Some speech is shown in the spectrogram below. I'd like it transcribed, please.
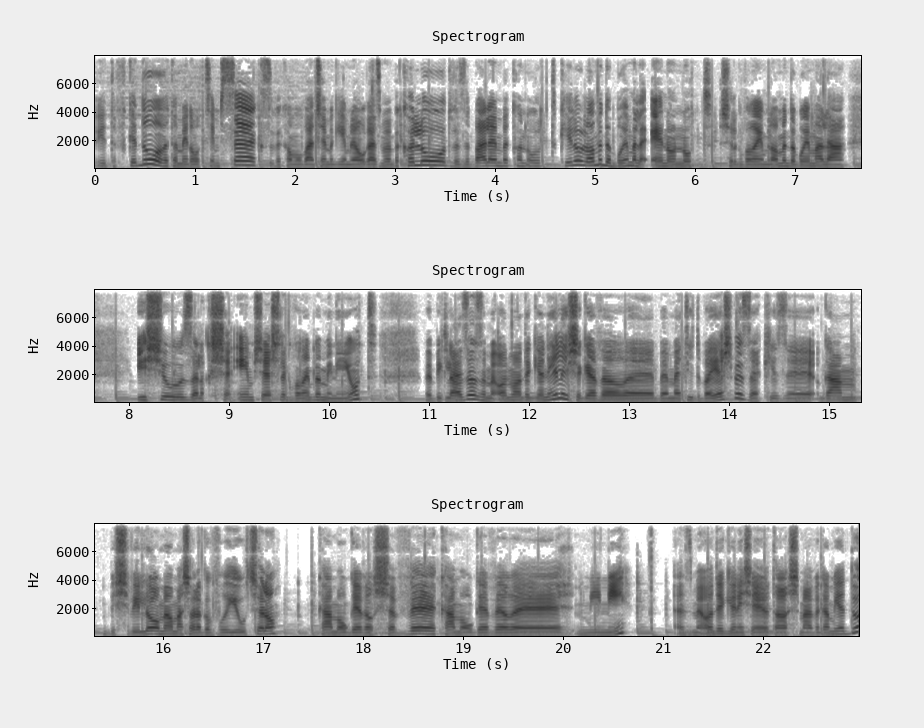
יתפקדו ותמיד רוצים סקס, וכמובן שהם מגיעים לאורגזמה בקלות, וזה בא להם בקלות, כאילו לא מדברים על האין עונות של גברים, לא מדברים על ה-issues, על הקשיים שיש לגברים במיניות, ובגלל זה זה מאוד מאוד הגיוני לי שגבר uh, באמת יתבייש בזה, כי זה גם בשבילו אומר משהו על הגבריות שלו. כמה הוא גבר שווה, כמה הוא גבר אה, מיני. אז מאוד הגיוני שיהיה יותר אשמה, וגם ידוע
